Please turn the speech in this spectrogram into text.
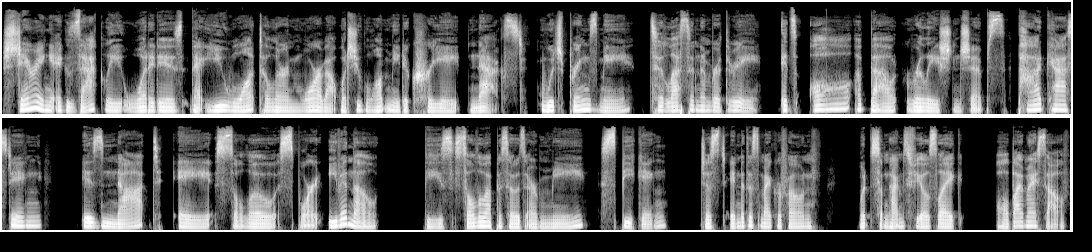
sharing exactly what it is that you want to learn more about, what you want me to create next. Which brings me to lesson number three. It's all about relationships. Podcasting is not a solo sport, even though these solo episodes are me speaking just into this microphone, what sometimes feels like all by myself.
